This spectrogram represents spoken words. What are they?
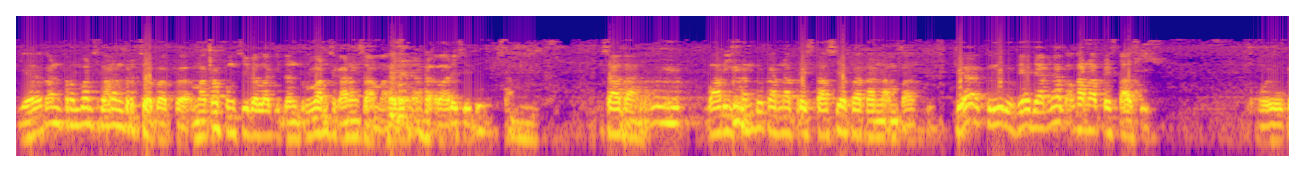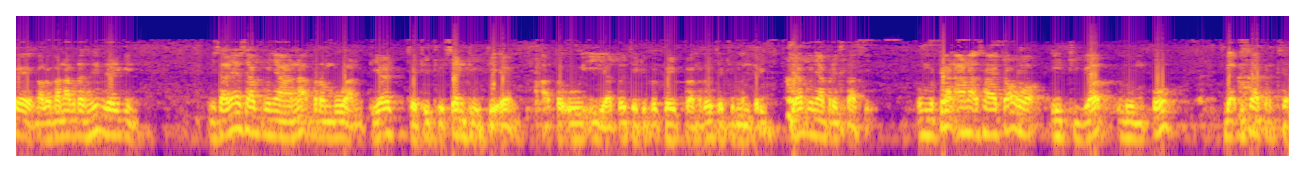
Ya kan perempuan sekarang kerja bapak, maka fungsi lelaki dan perempuan sekarang sama. Harusnya hak waris itu sama. Saya tanya, warisan itu karena prestasi apa karena empati? Dia keliru, dia jawabnya kok karena prestasi. Oh, Oke, okay. kalau karena prestasi jadi gini. Misalnya saya punya anak perempuan, dia jadi dosen di UGM atau UI atau jadi pegawai bank atau jadi menteri. Dia punya prestasi. Kemudian anak saya cowok, idiot, lumpuh, nggak bisa kerja.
